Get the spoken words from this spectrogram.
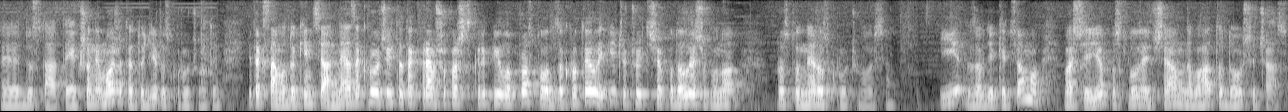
е, достати. Якщо не можете, тоді розкручувати. І так само до кінця не закручуйте так прям, щоб аж скрипіло, просто от закрутили і чуть-чуть ще подали, щоб воно просто не розкручувалося. І завдяки цьому ваше яйо послужить ще вам набагато довше часу.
